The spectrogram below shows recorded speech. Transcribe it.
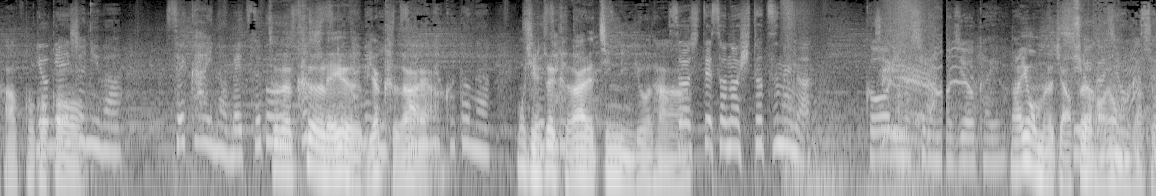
好，Go Go Go！这个克雷尔比较可爱啊，目前最可爱的精灵就是他。那用我们的角色，好用我们的角色。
